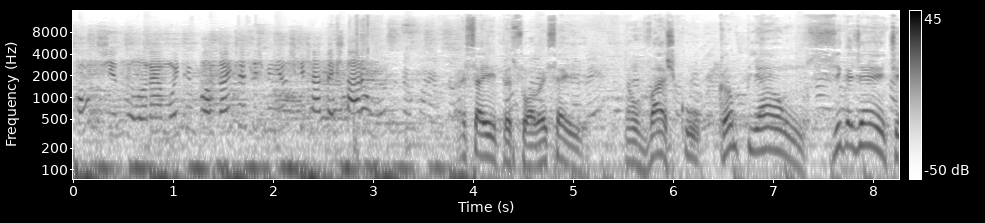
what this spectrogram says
com o título, né? Muito importante esses meninos que já testaram É isso aí, pessoal, é isso aí. Então, Vasco campeão. Siga a gente.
